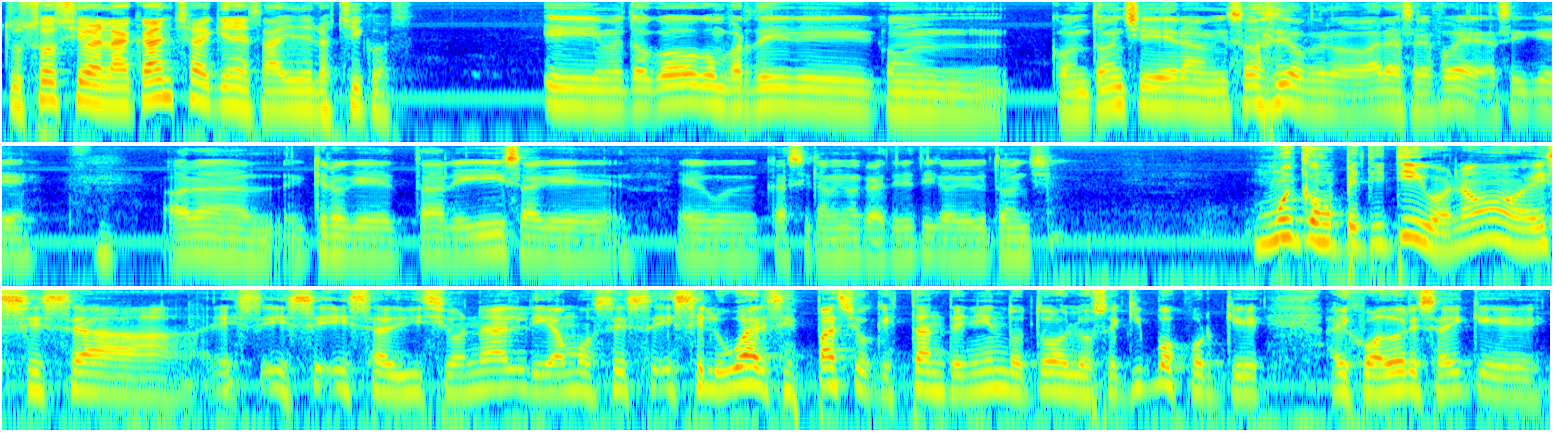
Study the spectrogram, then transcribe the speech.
¿Tu socio en la cancha quién es ahí de los chicos? Y me tocó compartir con, con Tonchi, era mi socio, pero ahora se fue, así que ahora creo que está Liguiza, que es casi la misma característica que Tonchi. Muy competitivo, ¿no? Es esa, es, es- esa divisional, digamos, es, ese lugar, ese espacio que están teniendo todos los equipos, porque hay jugadores ahí que,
